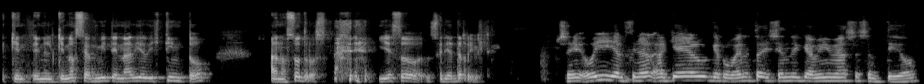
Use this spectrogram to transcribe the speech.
en el que no se admite nadie distinto a nosotros. y eso sería terrible. Sí, oye, y al final aquí hay algo que Rubén está diciendo y que a mí me hace sentido.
